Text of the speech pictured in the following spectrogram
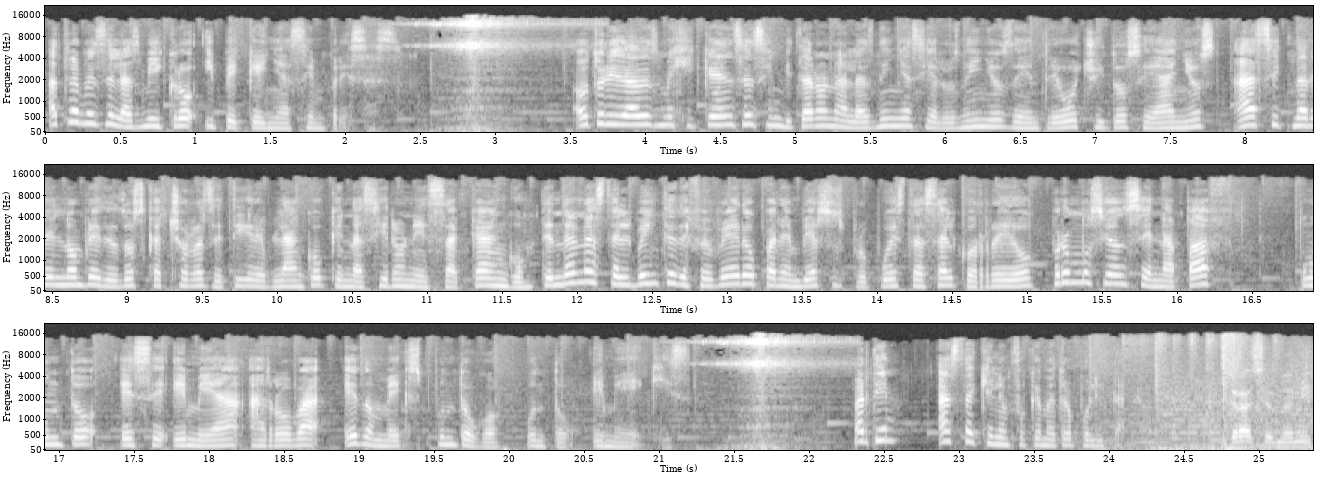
a través de las micro y pequeñas empresas. Autoridades mexiquenses invitaron a las niñas y a los niños de entre 8 y 12 años a asignar el nombre de dos cachorras de tigre blanco que nacieron en Zacango. Tendrán hasta el 20 de febrero para enviar sus propuestas al correo promoción sma.edomex.gov.mx. Martín, hasta aquí el enfoque metropolitano. Gracias, Noemí.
